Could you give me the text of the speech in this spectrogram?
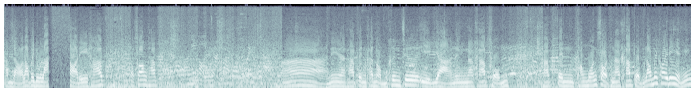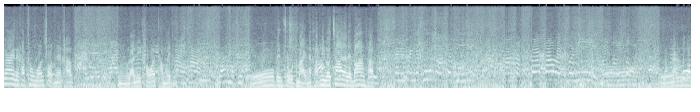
ครับเดี๋ยวเราไปดูร้านต่อดีครับตากล้องครับร้านนี้ต่อเลยอ่า นี่นะครับเป็นขนมขึ้นชื่ออีกอย่างหนึ่งนะครับ ผมครับเป็นทองม้วนสดนะครับ ผมเราไม่ค่อยได้เห็นง่ายๆนะครับทองม้วนสดเนะครับอืมแล้วนี่เขาก็ทำให้ดูโอ้เป็นสูตรใหม่นะครับ มีรสชาติอะไรบ้างครับ เป็นพันธุ์พืชซอสกะทิทำจากแป้งข้าวไรซ์เบอร์รี่ใบเตยสดโอ้มันม่วง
